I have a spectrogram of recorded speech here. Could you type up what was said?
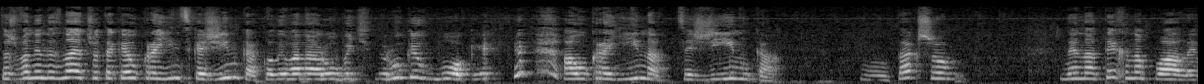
Тож вони не знають, що таке українська жінка, коли вона робить руки в боки. А Україна це жінка. Так що не на тих напали.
